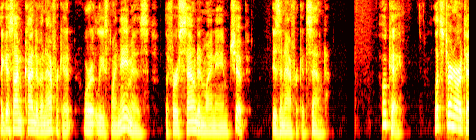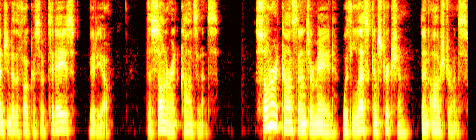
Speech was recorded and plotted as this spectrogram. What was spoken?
I guess I'm kind of an affricate, or at least my name is. The first sound in my name, Chip, is an affricate sound. Okay, let's turn our attention to the focus of today's video, the sonorant consonants. Sonorant consonants are made with less constriction than obstruents.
